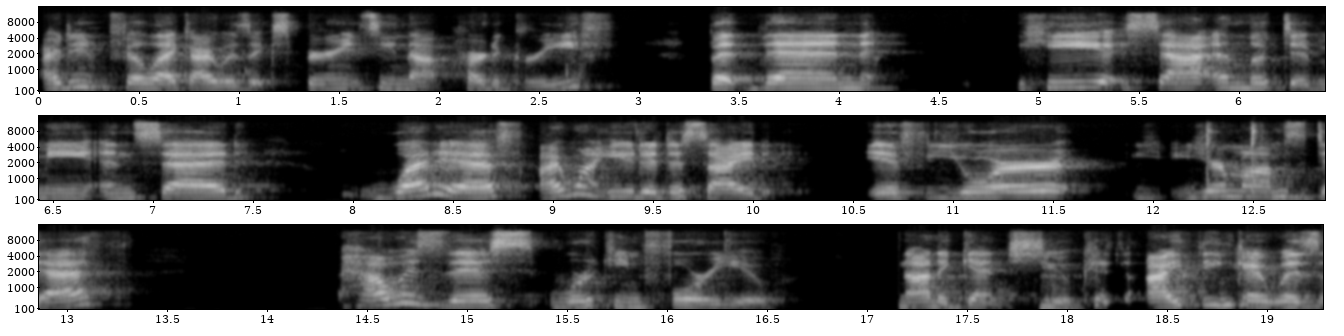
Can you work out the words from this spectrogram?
I didn't feel like I was experiencing that part of grief. But then he sat and looked at me and said, What if I want you to decide if your your mom's death how is this working for you not against you because hmm. i think it was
